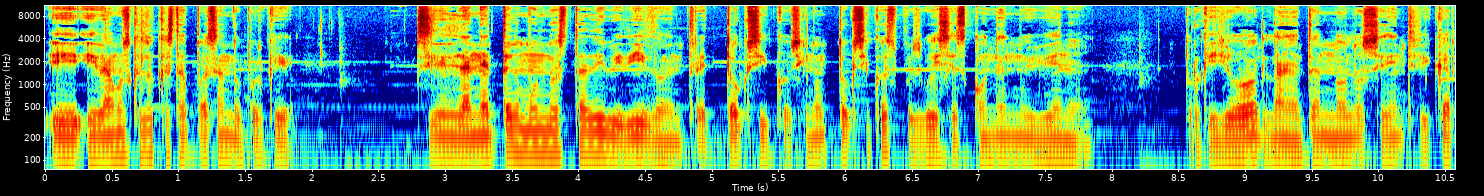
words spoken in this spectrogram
y, y veamos qué es lo que está pasando porque si la neta el mundo está dividido entre tóxicos y no tóxicos, pues güey, se esconden muy bien, ¿eh? Porque yo la neta no lo sé identificar.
